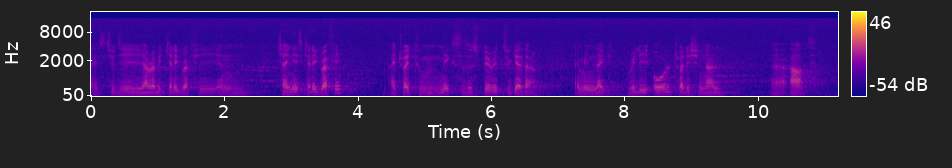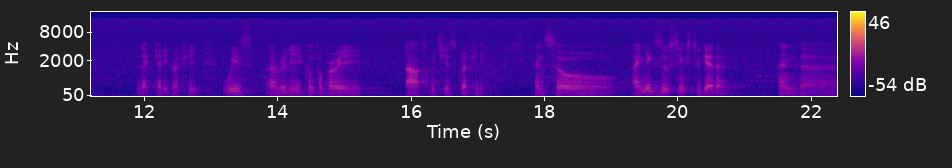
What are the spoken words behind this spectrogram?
I study Arabic calligraphy and Chinese calligraphy. I try to mix the spirit together. I mean like really old traditional uh, art, like calligraphy, with a really contemporary art, which is graffiti. And so I mix those things together and uh,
